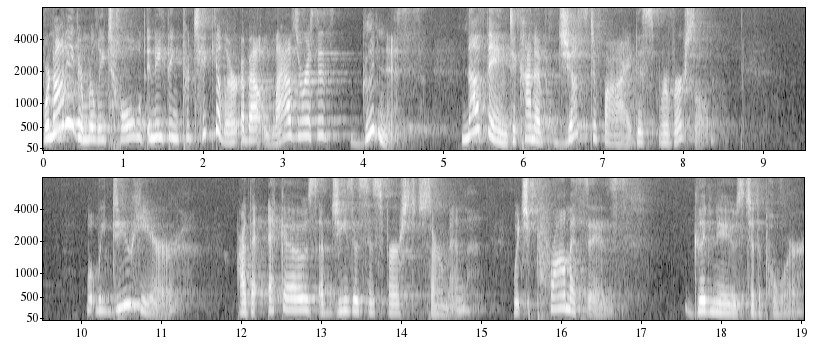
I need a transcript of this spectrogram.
We're not even really told anything particular about Lazarus's goodness. Nothing to kind of justify this reversal. What we do hear are the echoes of Jesus' first sermon, which promises good news to the poor.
